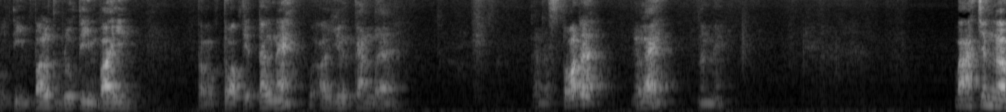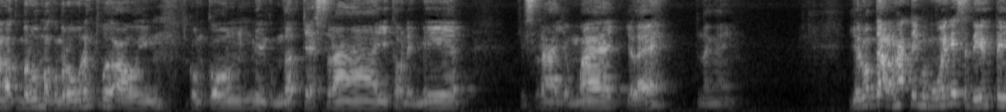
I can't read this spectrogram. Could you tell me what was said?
គំរូទី7គំរូទី8តតបទៀតទៅណាធ្វើឲ្យយើងកាន់តែកាន់តែស្ទាត់ណាយល់ទេហ្នឹងហើយបាទអញ្ចឹងមកគំរូមកគំរូហ្នឹងធ្វើឲ្យកូនកូនមានគំនិតចេះស្រាយធននិមិត្តគេស្រាយយ៉ាងម៉េចយល់ទេហ្នឹងហើយនិយាយរួមទៅលំហាត់ទី6នេះស្តៀងទី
